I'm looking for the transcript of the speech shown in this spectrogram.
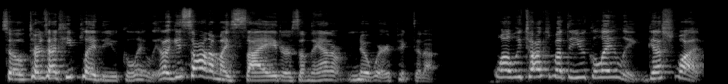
So turns out he played the ukulele. Like he saw it on my site or something. I don't know where he picked it up. Well, we talked about the ukulele. Guess what?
